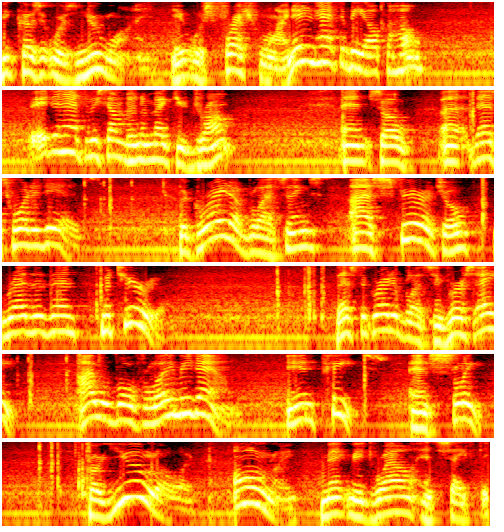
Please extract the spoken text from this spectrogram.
because it was new wine, it was fresh wine. It didn't have to be alcohol, it didn't have to be something to make you drunk. And so uh, that's what it is. The greater blessings are spiritual rather than material. That's the greater blessing. Verse 8 I will both lay me down in peace and sleep. For you, Lord, only make me dwell in safety.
